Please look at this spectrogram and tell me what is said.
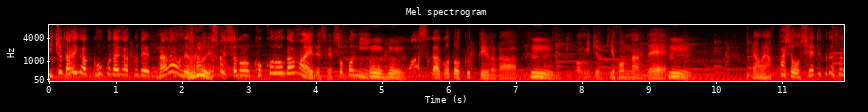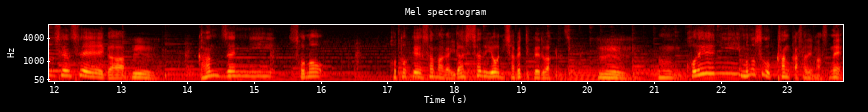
一応大学、高校大学で習うんですけど、やっぱりその心構えですね、そこうに、んうん明日が如くっていうのが、うん本密教の基本なんで、うんいややっぱし教えてくださる先生が、うん完全にその仏様がいらっしゃるように喋ってくれるわけですよね。うんうん、これにものすごく感化されますね。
